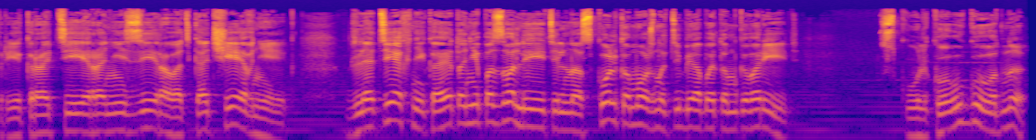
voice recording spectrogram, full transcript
«Прекрати иронизировать, кочевник. Для техника это непозволительно. Сколько можно тебе об этом говорить?» «Сколько угодно».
